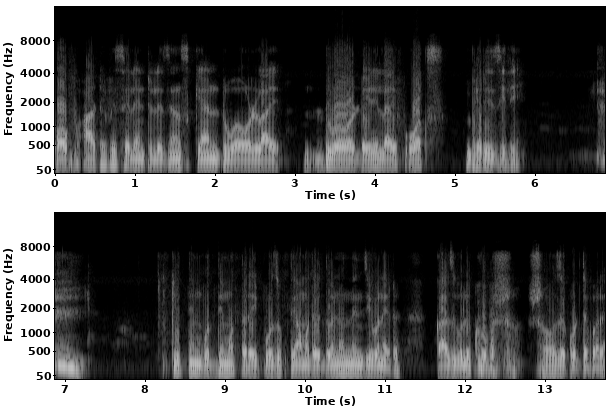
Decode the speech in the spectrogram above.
of artificial intelligence can do our life do our daily life works very easily. কৃত্রিম বুদ্ধিমত্তার এই প্রযুক্তি আমাদের দৈনন্দিন জীবনের কাজগুলি খুব সহজে করতে পারে।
